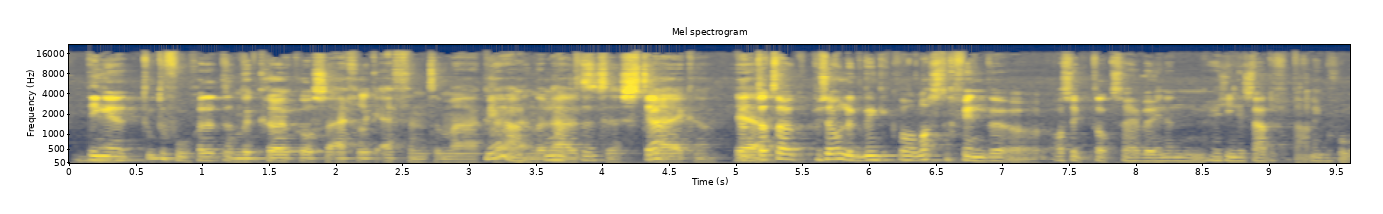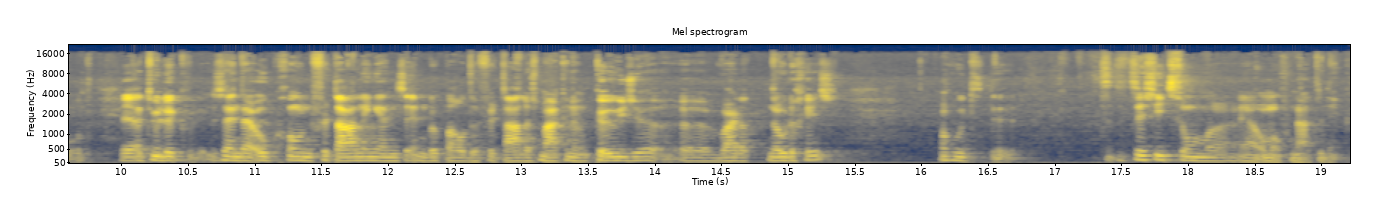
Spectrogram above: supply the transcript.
dingen toe te voegen. Dat, dat, Om de kreukels eigenlijk effen te maken Ja, en eruit het- te strijken. dat, Ja. dat zou ik persoonlijk denk ik wel lastig vinden eh, als ik dat zou hebben in een herziene statenvertaling bijvoorbeeld. Ja. Natuurlijk zijn daar ook gewoon vertalingen en, en bepaalde vertalers maken een keuze eh, waar dat nodig is. Maar goed, het, is iets om, eh, ja, om over na te denken.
